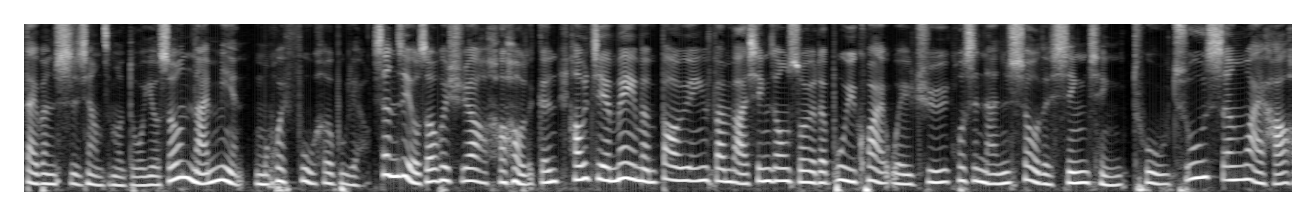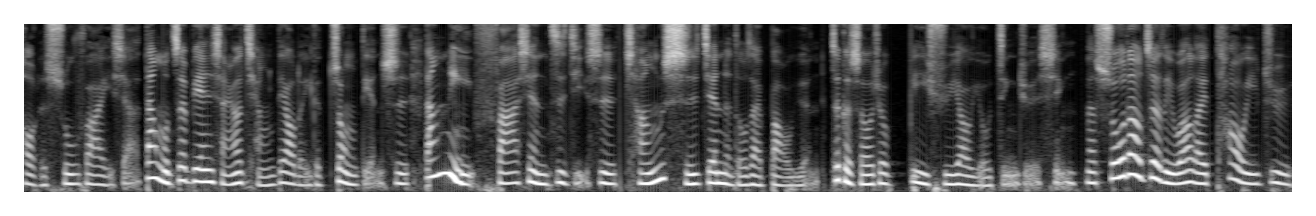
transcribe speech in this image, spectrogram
待办事项这么多，有时候难免我们会负荷不了，甚至有时候会需要好好的跟好姐妹们抱。怨一番，把心中所有的不愉快、委屈或是难受的心情吐出声外，好好的抒发一下。但我这边想要强调的一个重点是，当你发现自己是长时间的都在抱怨，这个时候就必须要有警觉性。那说到这里，我要来套一句《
